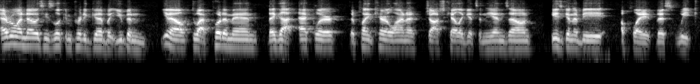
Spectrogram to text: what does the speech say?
Everyone knows he's looking pretty good, but you've been, you know, do I put him in? They got Ekeler. They're playing Carolina. Josh Kelley gets in the end zone. He's going to be a play this week.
